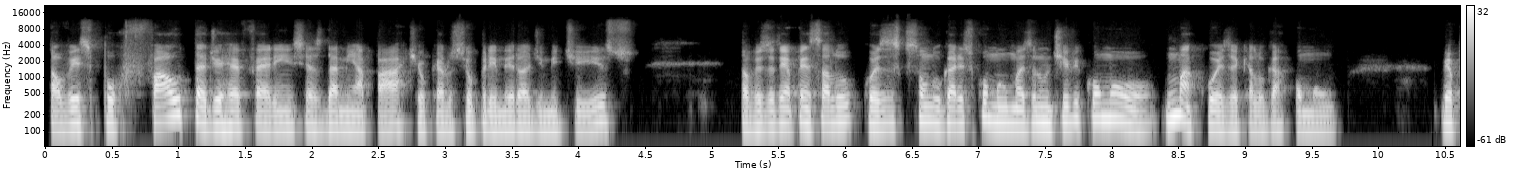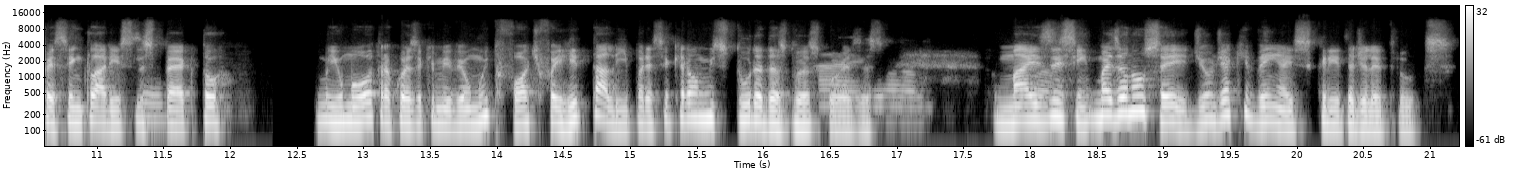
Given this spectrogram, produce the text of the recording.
talvez por falta de referências da minha parte, eu quero ser o primeiro a admitir isso, Talvez eu tenha pensado coisas que são lugares comuns, mas eu não tive como uma coisa que é lugar comum. Eu pensei em Clarice Sim. Lispector, e uma outra coisa que me veio muito forte foi Rita Lee, parecia que era uma mistura das duas Ai, coisas. Mas, assim, mas eu não sei, de onde é que vem a escrita de Letrux?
